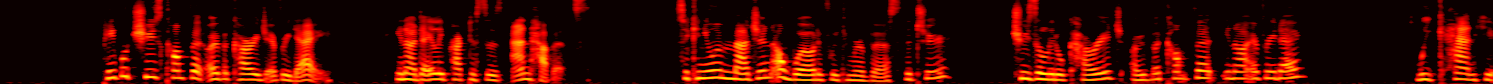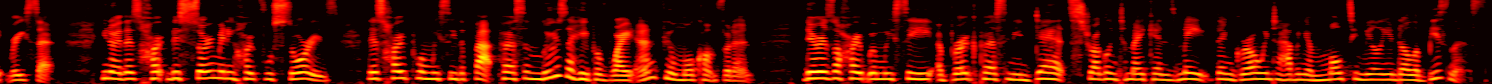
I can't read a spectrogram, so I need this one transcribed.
People choose comfort over courage every day in our daily practices and habits. So, can you imagine a world if we can reverse the two? Choose a little courage over comfort in our everyday? We can hit reset. You know, there's hope, there's so many hopeful stories. There's hope when we see the fat person lose a heap of weight and feel more confident. There is a hope when we see a broke person in debt struggling to make ends meet, then grow into having a multi million dollar business.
